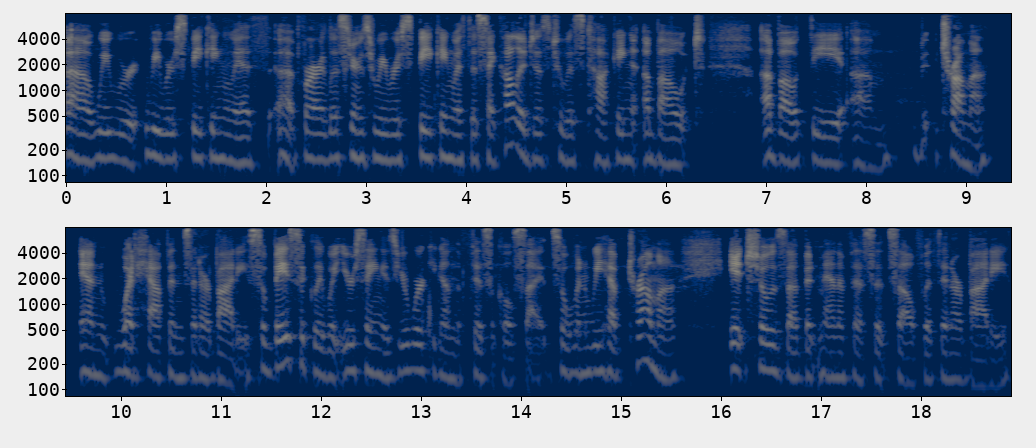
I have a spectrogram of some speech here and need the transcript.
uh, we were we were speaking with uh, for our listeners we were speaking with a psychologist who was talking about about the um, trauma and what happens in our body. So basically, what you're saying is you're working on the physical side. So when we have trauma, it shows up, it manifests itself within our body,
